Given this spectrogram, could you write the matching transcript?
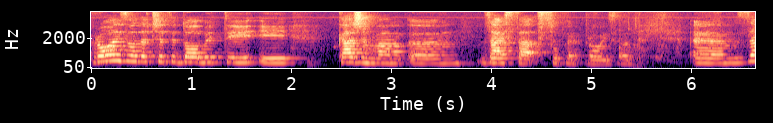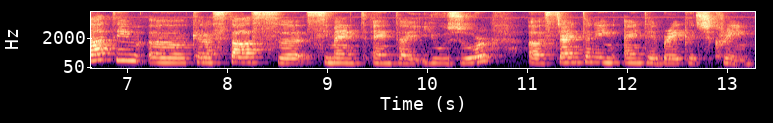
proizvoda ćete dobiti i kažem vam, zaista super proizvod. zatim, Kerastas Cement Anti-Usure Strengthening Anti-Breakage Cream.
